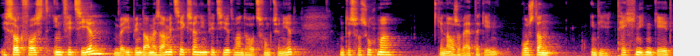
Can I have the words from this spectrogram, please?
ich sage fast infizieren, weil ich bin damals auch mit sechs Jahren infiziert worden, da hat es funktioniert. Und das versuchen wir genauso weitergehen. Wo es dann in die Techniken geht,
